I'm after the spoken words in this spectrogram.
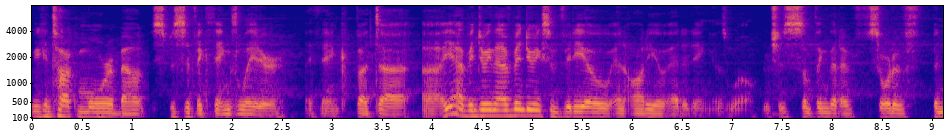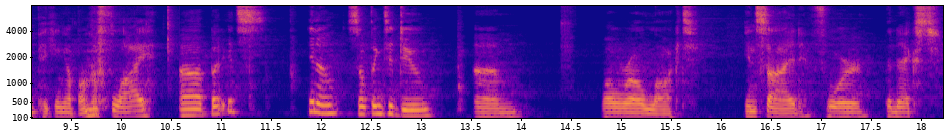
we can talk more about specific things later, I think. But uh, uh, yeah, I've been doing that. I've been doing some video and audio editing as well, which is something that I've sort of been picking up on the fly. Uh, but it's you know something to do um, while we're all locked inside for the next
